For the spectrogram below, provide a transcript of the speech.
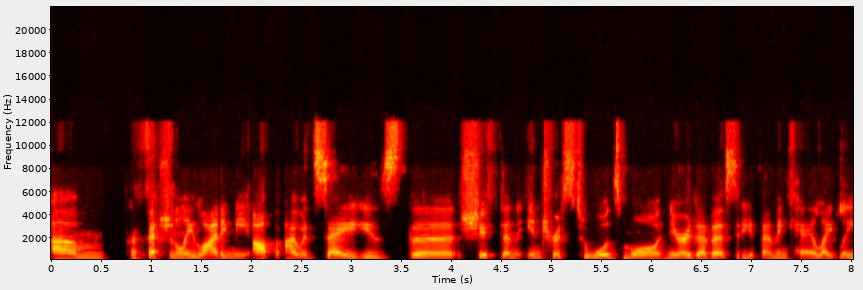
um, professionally lighting me up, I would say, is the shift and interest towards more neurodiversity affirming care lately.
